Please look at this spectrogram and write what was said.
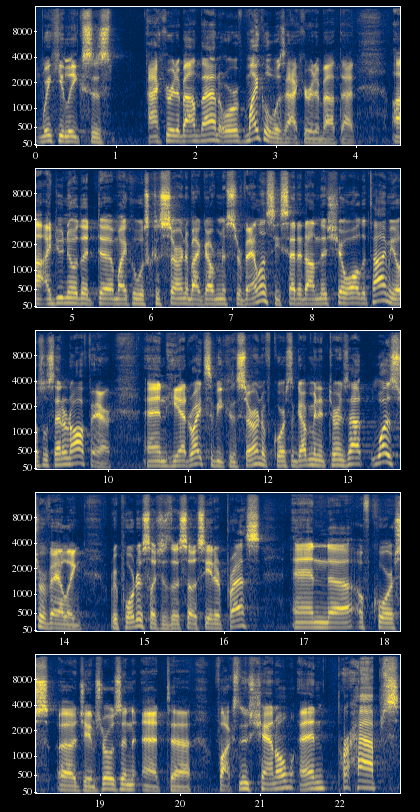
WikiLeaks is accurate about that or if Michael was accurate about that. Uh, I do know that uh, Michael was concerned about government surveillance. He said it on this show all the time. He also said it off air. And he had rights to be concerned. Of course, the government, it turns out, was surveilling reporters such as the Associated Press and, uh, of course, uh, James Rosen at uh, Fox News Channel and perhaps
